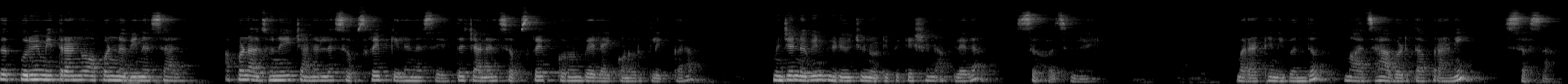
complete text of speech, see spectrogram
तत्पूर्वी मित्रांनो आपण नवीन असाल आपण अजूनही चॅनलला सबस्क्राईब केलं नसेल तर चॅनल सबस्क्राईब करून बेल आयकॉनवर क्लिक करा. म्हणजे नवीन व्हिडिओची नोटिफिकेशन आपल्याला सहज मिळेल. मराठी निबंध माझा आवडता प्राणी ससा.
